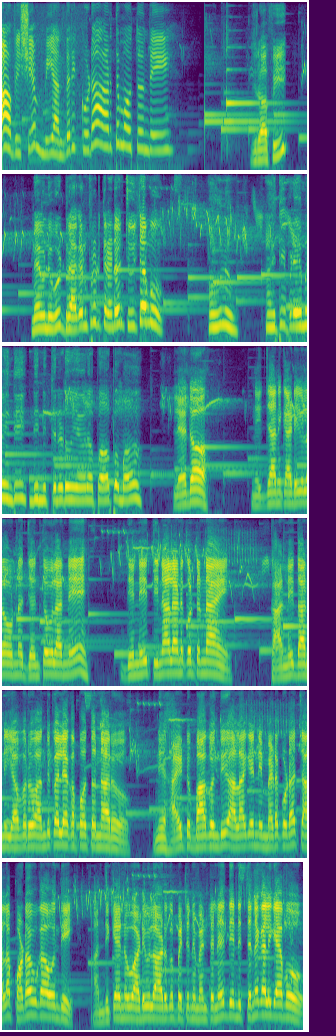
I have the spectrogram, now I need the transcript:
ఆ విషయం మీ అందరికి కూడా అర్థమవుతుంది. జిరాఫీ మేము నువ్వు డ్రాగన్ ఫ్రూట్ తినడం చూసాము అవును అయితే ఇప్పుడు ఏమైంది దీన్ని తినడం ఏమైనా పాపమా? లేదో? నిజానికి అడవిలో ఉన్న జంతువులన్నీ దీన్ని తినాలనుకుంటున్నాయి. కానీ దాన్ని ఎవరు అందుకోలేకపోతున్నారు. నీ హైట్ బాగుంది అలాగే నీ మెడ కూడా చాలా పొడవుగా ఉంది. అందుకే నువ్వు అడవిలో అడుగు పెట్టిన వెంటనే దీన్ని తినగలిగావు.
